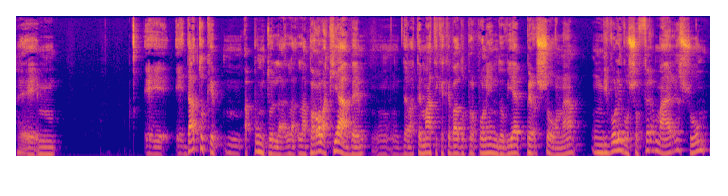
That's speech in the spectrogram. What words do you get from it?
E, ehm, e, e dato che appunto la, la, la, parola chiave della tematica che vado proponendo vi è persona, mi volevo soffermare su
